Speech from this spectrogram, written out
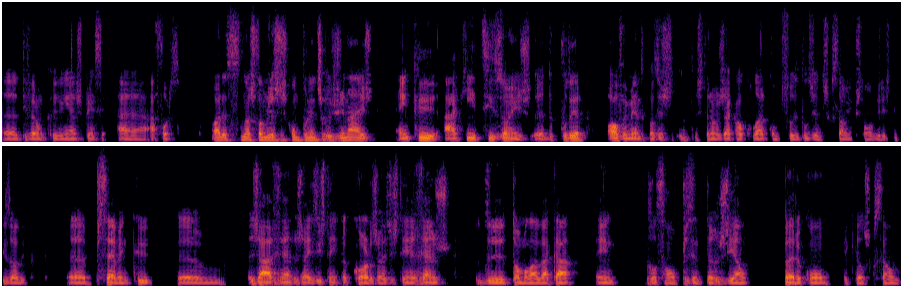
uh, tiveram que ganhar experiência à, à, força. Ora, se nós falamos destas componentes regionais em que há aqui decisões uh, de poder, obviamente que vocês estarão já a calcular com pessoas inteligentes que são e que estão a ouvir este episódio, uh, percebem que já, já existem acordos, já existem arranjos de toma lá da cá em relação ao presidente da região para com aqueles que são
